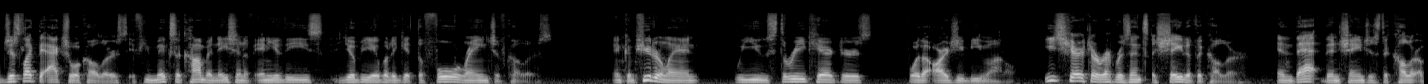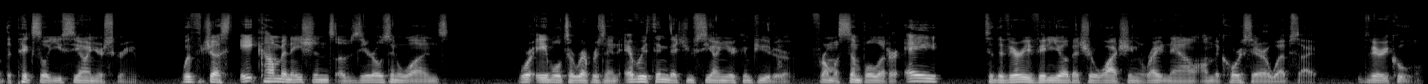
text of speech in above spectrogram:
Just like the actual colors, if you mix a combination of any of these, you'll be able to get the full range of colors. In computer land, we use three characters for the RGB model. Each character represents a shade of the color, and that then changes the color of the pixel you see on your screen. With just eight combinations of zeros and ones, we're able to represent everything that you see on your computer, from a simple letter A to the very video that you're watching right now on the Coursera website. Very cool.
